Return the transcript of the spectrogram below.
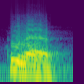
Fine.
